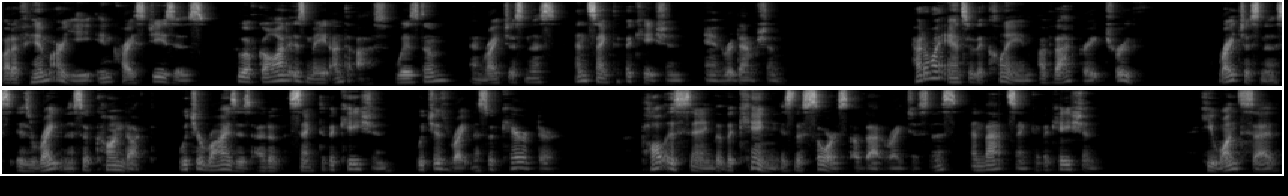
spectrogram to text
But of him are ye in Christ Jesus, who of God is made unto us wisdom and righteousness and sanctification and redemption. How do I answer the claim of that great truth? Righteousness is rightness of conduct, which arises out of sanctification, which is rightness of character. Paul is saying that the king is the source of that righteousness and that sanctification. He once said,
